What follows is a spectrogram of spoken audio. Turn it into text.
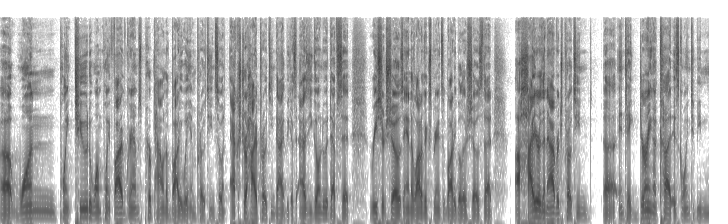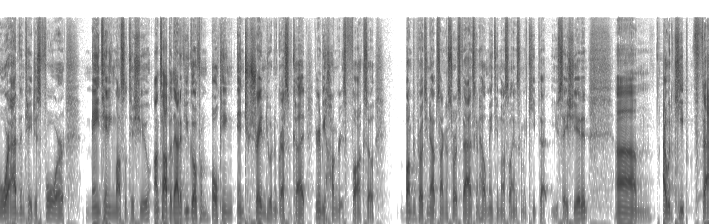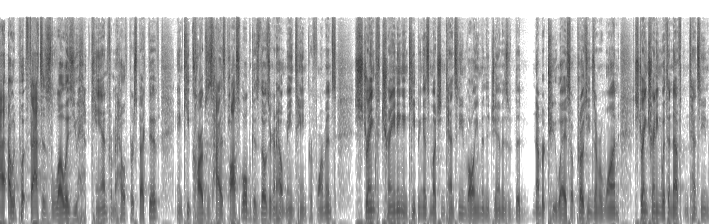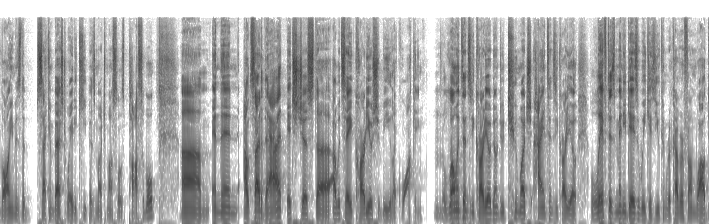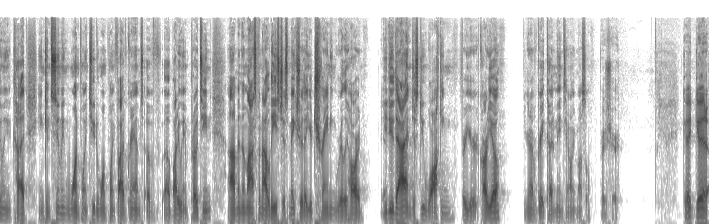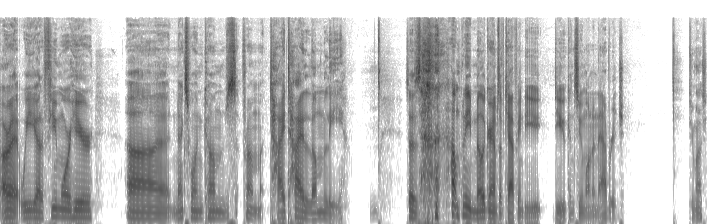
Uh, 1.2 to 1.5 grams per pound of body weight in protein. So, an extra high protein diet because as you go into a deficit, research shows and a lot of experience with bodybuilders shows that a higher than average protein uh, intake during a cut is going to be more advantageous for maintaining muscle tissue. On top of that, if you go from bulking into straight into an aggressive cut, you're going to be hungry as fuck. So, bump your protein up. It's not going to store its fat. It's going to help maintain muscle and it's going to keep that you satiated. Um, I would keep fat. I would put fats as low as you can from a health perspective, and keep carbs as high as possible because those are going to help maintain performance. Strength training and keeping as much intensity and volume in the gym is the number two way. So protein's number one. Strength training with enough intensity and volume is the second best way to keep as much muscle as possible. Um, and then outside of that, it's just uh, I would say cardio should be like walking. So low intensity cardio. Don't do too much high intensity cardio. Lift as many days a week as you can recover from while doing a cut and consuming 1.2 to 1.5 grams of uh, body weight and protein. Um, and then last but not least, just make sure that you're training really hard. You do that and just do walking for your cardio. You're gonna have a great cut and maintain all your muscle. for sure. Good, good. All right, we got a few more here. Uh, next one comes from Tai Tai Lumley. Says, how many milligrams of caffeine do you do you consume on an average? Too much.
